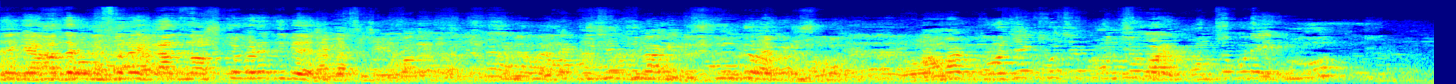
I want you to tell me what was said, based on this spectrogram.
কি আমাদের পিছনের কাজ নষ্ট করে শুনুন। আমার প্রজেক্ট হচ্ছে পঞ্চগড়ে পঞ্চগড়ে এগুলো এগুলো কি পঞ্চ-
